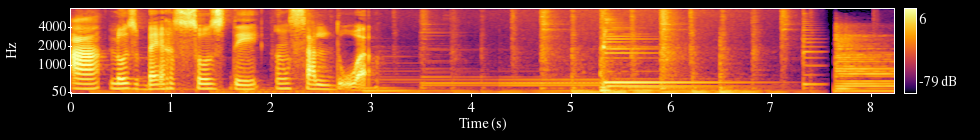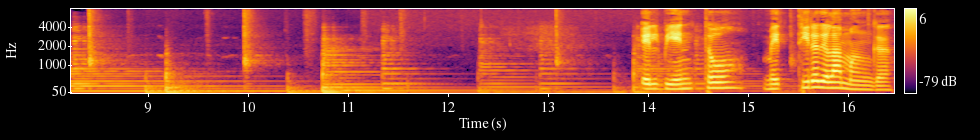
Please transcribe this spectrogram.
a los versos de Ansaldúa. El viento me tira de la manga,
